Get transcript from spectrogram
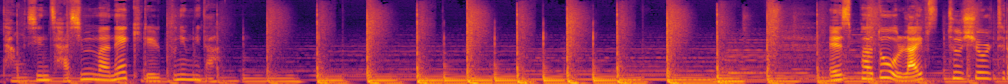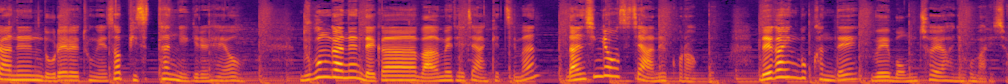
당신 자신만의 길일 뿐입니다. 에스파도 Life's Too Short라는 노래를 통해서 비슷한 얘기를 해요. 누군가는 내가 마음에 들지 않겠지만 난 신경 쓰지 않을 거라고. 내가 행복한데 왜 멈춰야 하냐고 말이죠.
